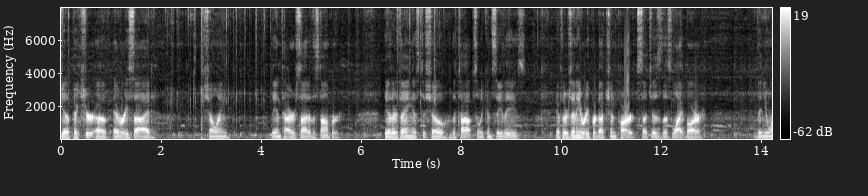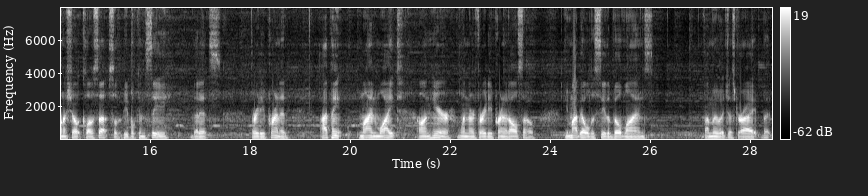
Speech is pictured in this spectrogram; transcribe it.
get a picture of every side showing the entire side of the stomper. The other thing is to show the top so we can see these. If there's any reproduction parts such as this light bar, then you want to show it close up so that people can see that it's 3D printed. I paint mine white on here when they're 3D printed also you might be able to see the build lines if I move it just right, but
